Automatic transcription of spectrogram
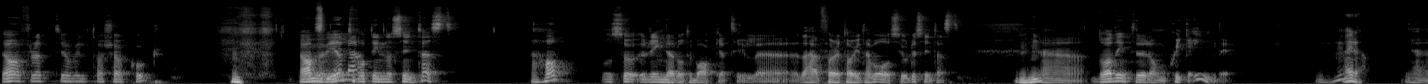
Ja, för att jag vill ta körkort. Ja, men vi har inte fått in något syntest. Jaha. Och så ringde jag då tillbaka till eh, det här företaget jag var och gjorde syntest. Mhm. Eh, då hade inte de skickat in det. Nej då. Eh,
